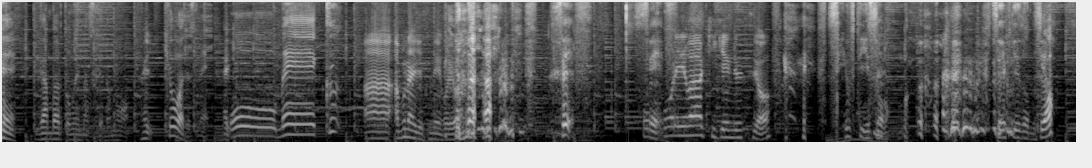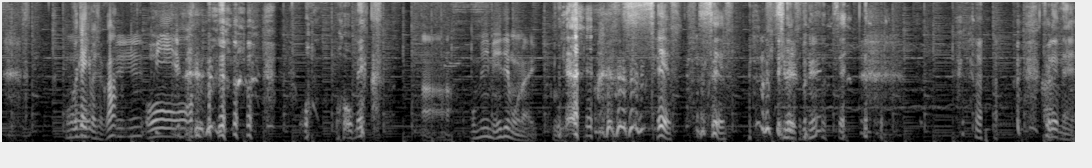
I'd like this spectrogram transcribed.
ええ 頑張ると思いますけども、はい今日はですね、はいおめくあー、危ないですね、これは。セーフ、セーフ、これは危険ですよ。セーフティーゾーン、セーフティーゾーンですよ。もう一回行きましょうかえーおおおめく、あー、お目目でもない。セーフ、セーフ、セーフね。セーフ。これね、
